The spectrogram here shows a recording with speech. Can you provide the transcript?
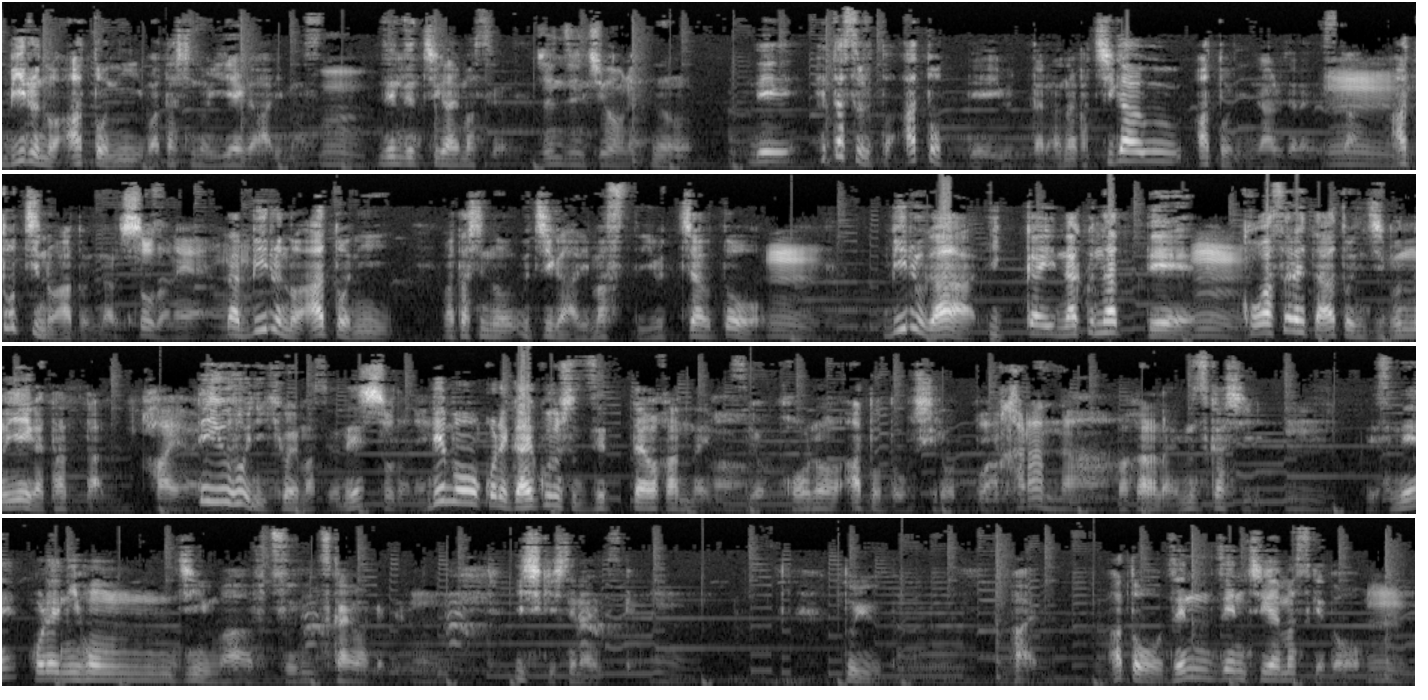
ビルの後に私の家があります。うん。全然違いますよね。全然違うね。うん。で、下手すると後って言ったらなんか違う後になるじゃないですか。うん跡地の後になるじゃそうだね。ないですか。だビルの後に私の家がありますって言っちゃうと、うん。ビルが一回なくなって、うん。壊された後に自分の家が建ったっはいはい。ていう風に聞こえますよね。そうだね。でも、これ外国の人絶対わかんないんですよ。この後と後ろってわ。からんな。わからない。難しいうん。ですね。これ日本人は普通に使い分けてる。うん。意識してないんですけど。うというと。はい。あと、全然違いますけど、ん。うん。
